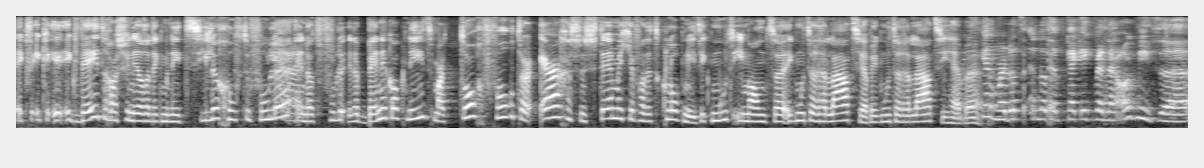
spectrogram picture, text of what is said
ik, ik, ik weet rationeel dat ik me niet zielig hoef te voelen. En dat, voelen, dat ben ik ook niet. Maar toch voelt er ergens een stemmetje van dit klopt niet. Ik moet iemand, uh, ik moet een relatie hebben. Ik moet een relatie hebben. Ja, maar dat, en dat heb, kijk, ik ben daar ook niet. Uh,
